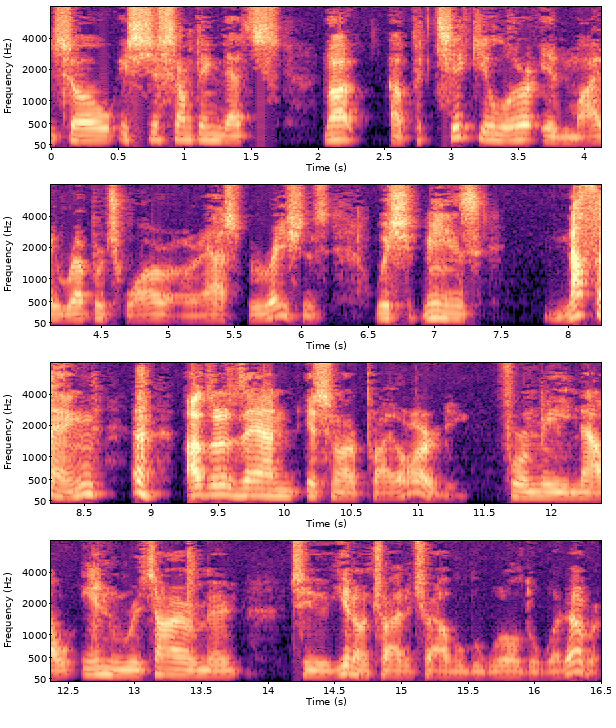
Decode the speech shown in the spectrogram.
So it's just something that's not a particular in my repertoire or aspirations, which means nothing other than it's not a priority for me now in retirement to you know try to travel the world or whatever.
